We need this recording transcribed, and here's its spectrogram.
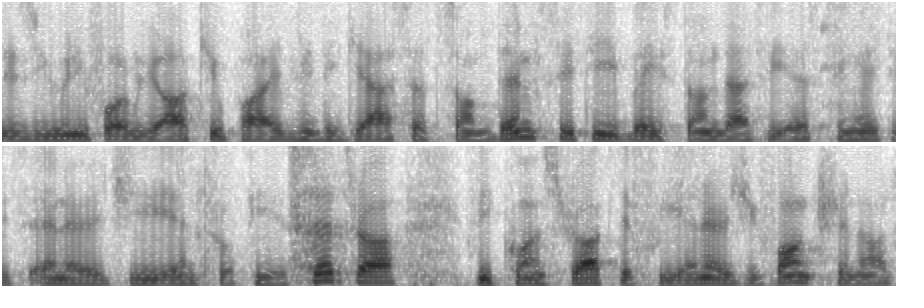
is uniformly occupied with the gas at some density. Based on that, we estimate its energy, entropy, etc. We construct a free energy functional.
